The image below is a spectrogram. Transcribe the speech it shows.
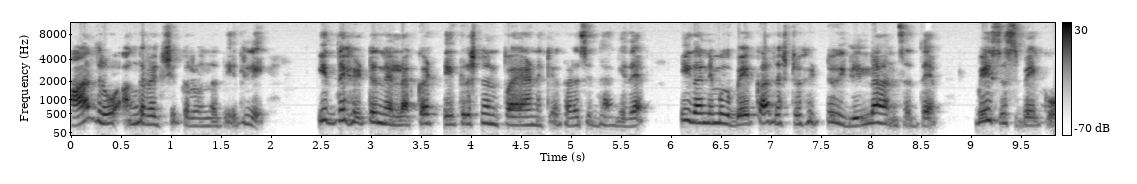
ಆದರೂ ಅಂಗರಕ್ಷಕರು ಅನ್ನೋದು ಇರಲಿ. ಇದ್ದ ಹಿಟ್ಟನ್ನೆಲ್ಲ ಕಟ್ಟಿ ಕೃಷ್ಣನ ಪ್ರಯಾಣಕ್ಕೆ ಕಳಿಸಿದ್ದಾಗಿದೆ. ಈಗ ನಿಮಗೆ ಬೇಕಾದಷ್ಟು ಹಿಟ್ಟು ಇಲ್ಲಿಲ್ಲ ಅನಿಸುತ್ತೆ. ಬೇಯಿಸಿಸ್ಬೇಕು.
